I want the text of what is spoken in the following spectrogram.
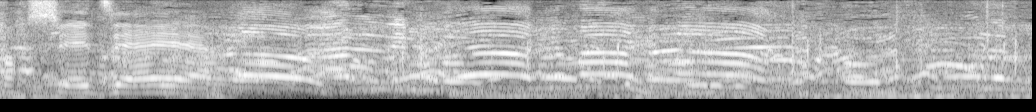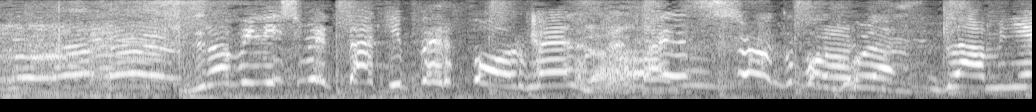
Co się dzieje? Taki performance, że to jest szok w ogóle. Dla mnie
